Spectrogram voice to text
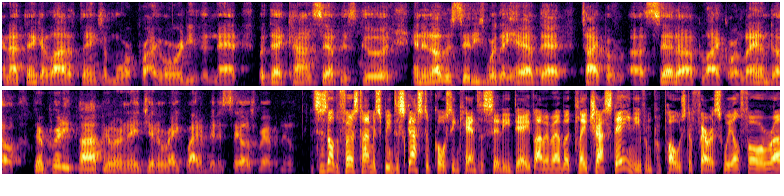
And I think a lot of things are more priority than that. But that concept is good. And in other cities where they have that type of uh, setup, like Orlando, they're pretty popular and they generate quite a bit of sales revenue. This is not the first time it's been discussed, of course, in Kansas City, Dave. I remember Clay Chastain even proposed a Ferris wheel for uh,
